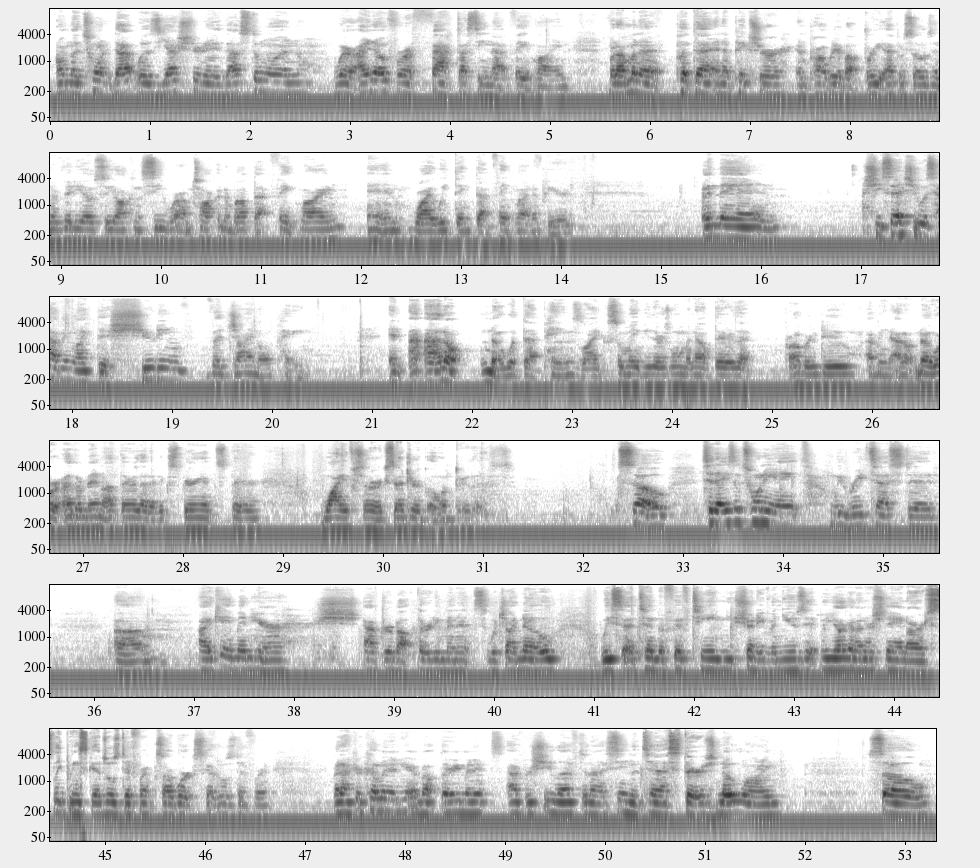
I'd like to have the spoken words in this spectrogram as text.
on the 20 that was yesterday. That's the one where I know for a fact I seen that fate line. But I'm gonna put that in a picture and probably about three episodes in a video so y'all can see where I'm talking about that faint line and why we think that faint line appeared. And then she said she was having like this shooting vaginal pain and I, I don't know what that pain's like. So maybe there's women out there that probably do. I mean, I don't know, or other men out there that have experienced their wives or etc. going through this. So today's the 28th. We retested. Um, I came in here after about 30 minutes, which I know we said 10 to 15. You shouldn't even use it, but y'all gotta understand our sleeping schedule's different because our work schedule's different. But after coming in here about 30 minutes after she left and I seen the test, there's no line. So,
